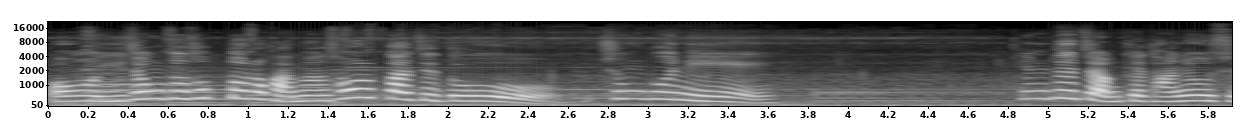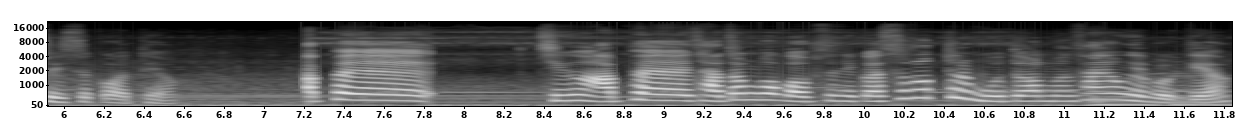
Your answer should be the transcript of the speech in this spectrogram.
어, 이 정도 속도로 가면 서울까지도 충분히 힘들지 않게 다녀올 수 있을 것 같아요. 앞에 지금 앞에 자전거가 없으니까 스로틀 모드 한번 사용해 볼게요.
